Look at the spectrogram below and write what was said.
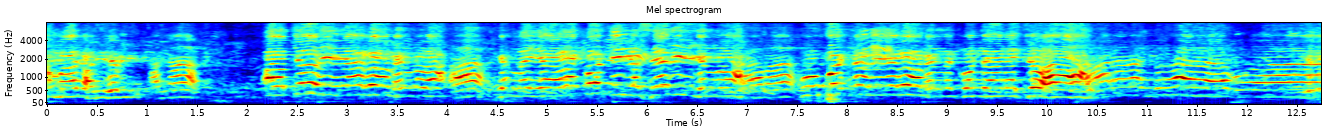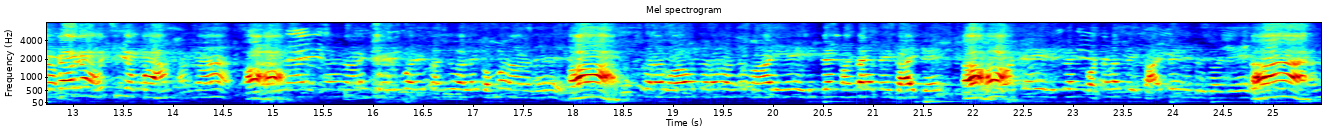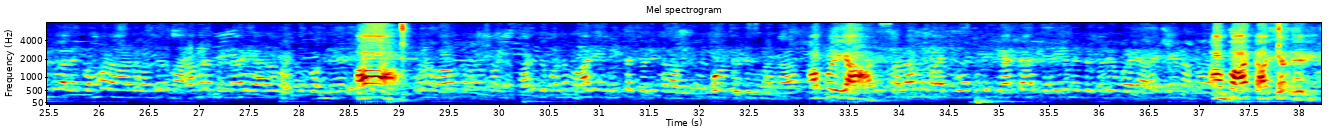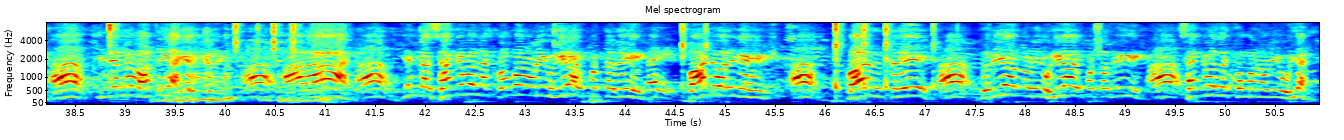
அம்மா காளிதேவி அண்ணா. அண்ணா. ஆஹா. எல்லாருக்கும் வந்து சாய்ப்பேன் இடிப்பேன் கொட்டலத்தை சாய்ப்பேன் என்று சொல்லி ஆ. தங்கு கொம்பனானது வந்து மரமன் முன்னாடியாக வைத்துக்கொண்டு மாடியை நீக்க சொல்லி போட்டுருக்குதுங்க அப்படியா? அதுக்கெல்லாம் உங்களை கூப்பிட்டு கேட்டால் தெரியும் என்று சொல்லி உங்களை அம்மா அம்மா கரியது ஆ. இது என்ன வார்த்தையாக இருக்குது ஆ. ஆனால் இந்த சங்கமல்ல கொம்பனுடைய உயிராகப்பட்டது. பாண்டவர்கள் பாரதத்திலே ஆ. துரியோதனுடைய உயிராகப்பட்டது. சங்கமல்ல கொம்பனுடைய உயிர்.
